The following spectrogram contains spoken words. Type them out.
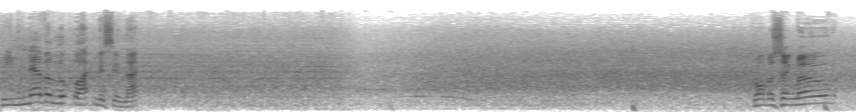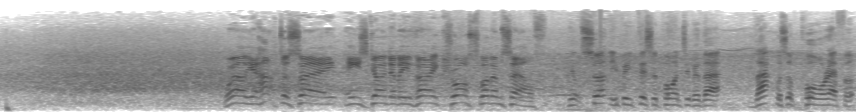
He never looked like missing that. Promising move. Well, you have to say, he's going to be very cross with himself. He'll certainly be disappointed with that. That was a poor effort.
